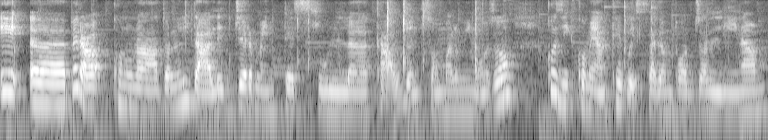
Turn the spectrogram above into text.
e eh, però con una tonalità leggermente sul caldo, insomma luminoso, così come anche questa che è un po' giallina.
